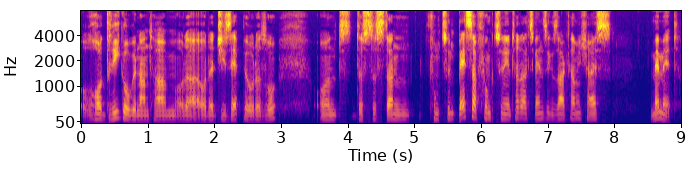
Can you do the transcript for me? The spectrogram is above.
Rodrigo genannt haben oder, oder Giuseppe oder so. Und dass das dann funktio besser funktioniert hat, als wenn sie gesagt haben, ich heiße Mehmet.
